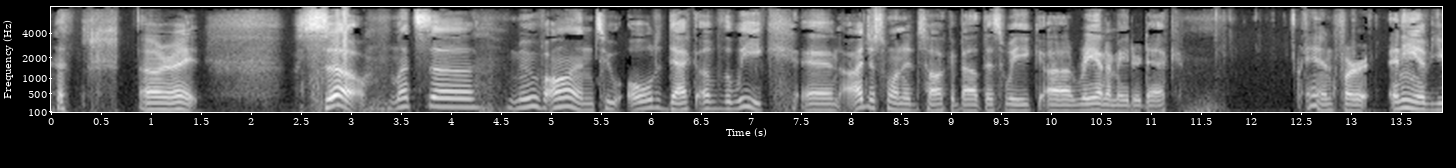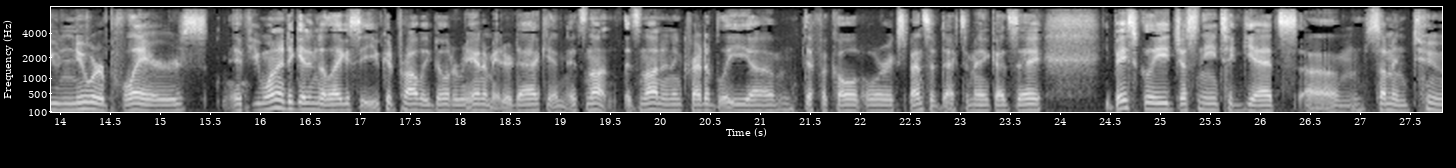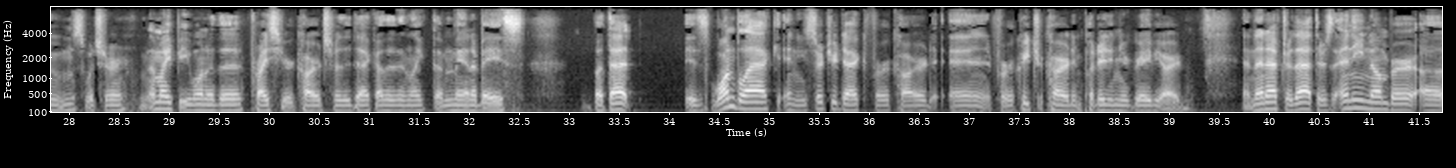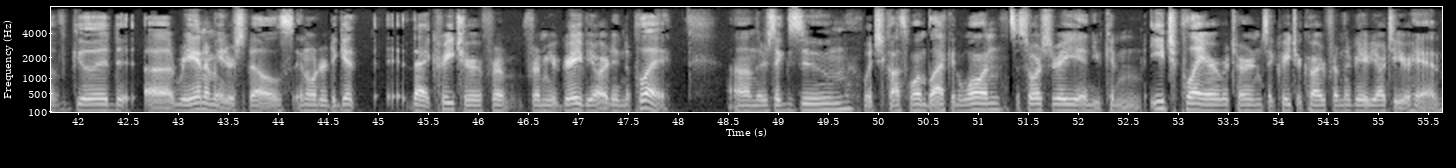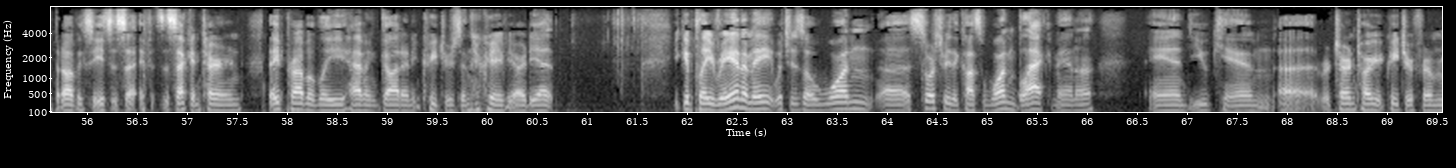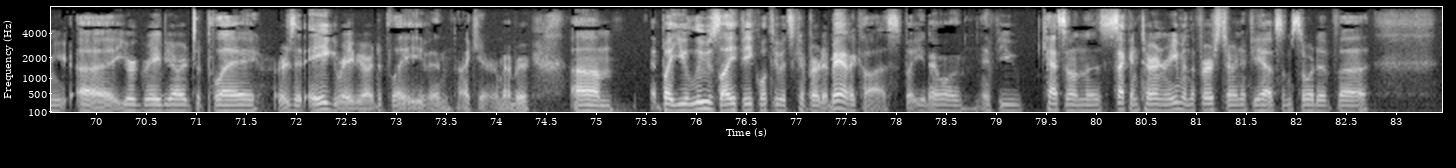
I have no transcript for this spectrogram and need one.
All right. So let's uh, move on to old deck of the week, and I just wanted to talk about this week uh, Reanimator deck. And for any of you newer players, if you wanted to get into Legacy, you could probably build a Reanimator deck, and it's not it's not an incredibly um, difficult or expensive deck to make. I'd say you basically just need to get um, some entombs, which are that might be one of the pricier cards for the deck, other than like the mana base. But that is one black, and you search your deck for a card and for a creature card and put it in your graveyard. And then after that, there's any number of good uh, reanimator spells in order to get that creature from from your graveyard into play. Um, there's Exhume, which costs one black and one. It's a sorcery, and you can each player returns a creature card from their graveyard to your hand. But obviously, it's a if it's the second turn, they probably haven't got any creatures in their graveyard yet. You can play Reanimate, which is a one uh, sorcery that costs one black mana, and you can uh, return target creature from uh, your graveyard to play, or is it a graveyard to play even? I can't remember. Um, but you lose life equal to its converted mana cost. But you know, if you cast it on the second turn or even the first turn, if you have some sort of uh,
